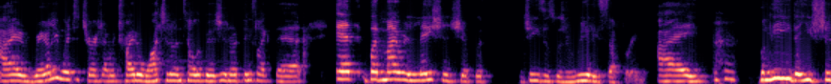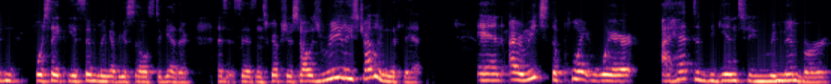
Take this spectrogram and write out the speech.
I rarely went to church. I would try to watch it on television or things like that. And but my relationship with Jesus was really suffering. I mm-hmm. believe that you shouldn't forsake the assembling of yourselves together, as it says in scripture. So I was really struggling with that. And I reached the point where I had to begin to remember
